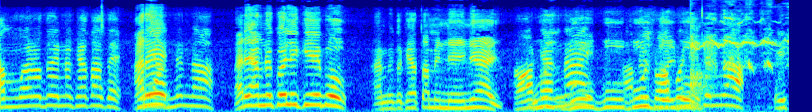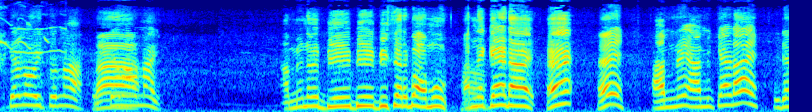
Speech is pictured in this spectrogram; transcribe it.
আমারও তো এনে ক্ষেত আছে। আরে! না। আরে আমরা কইলে কি হইবো আমি তো খেত আমি নেই নাই। বলছেন না। এটা হইতো না না। এটা নাই। আমি না বে বে বিচারবো আমু। আপনি কেডাই হ্যাঁ? এই আপনি আমি কেডাই এটা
